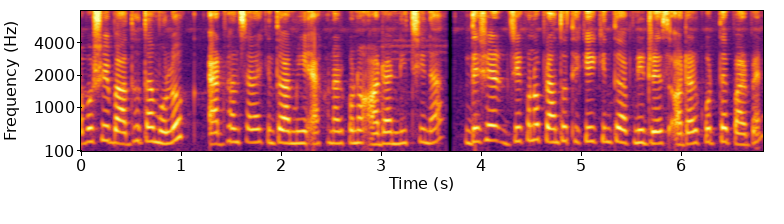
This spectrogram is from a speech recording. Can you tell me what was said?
অবশ্যই বাধ্যতামূলক। অ্যাডভান্স ছাড়া কিন্তু আমি এখন আর কোনো অর্ডার নিচ্ছি না। দেশের যে কোনো প্রান্ত থেকেই কিন্তু আপনি ড্রেস অর্ডার করতে পারবেন।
